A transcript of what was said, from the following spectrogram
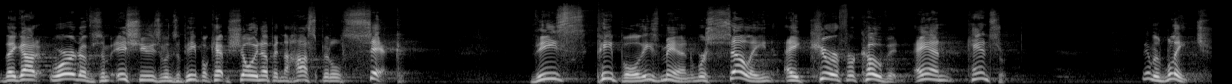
They got word of some issues when some people kept showing up in the hospital sick. These people, these men, were selling a cure for COVID and cancer. It was bleach.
